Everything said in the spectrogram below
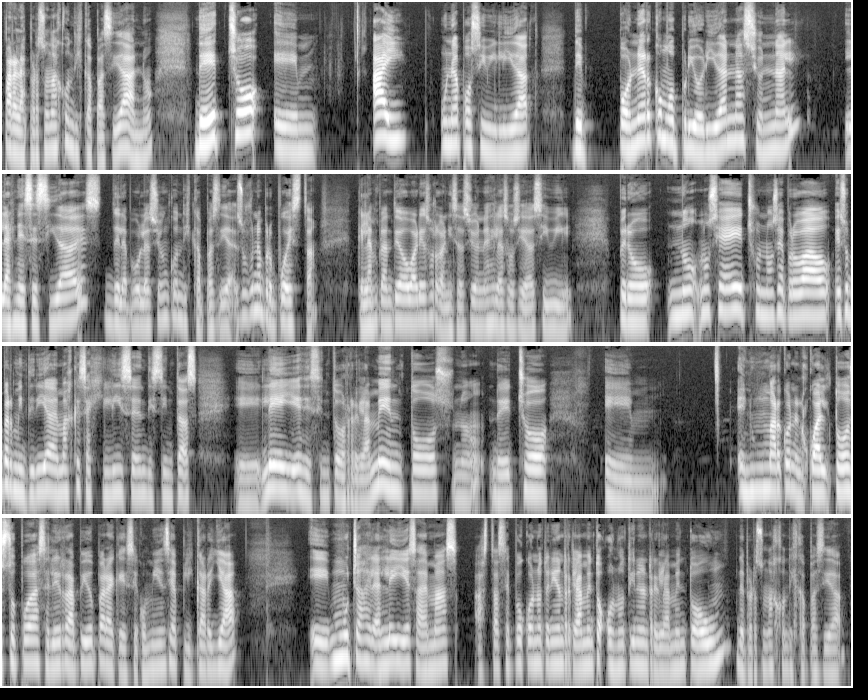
para las personas con discapacidad, ¿no? De hecho, em, hay una posibilidad de poner como prioridad nacional las necesidades de la población con discapacidad. Eso fue una propuesta que le han planteado varias organizaciones de la sociedad civil, pero no, no se ha hecho, no se ha aprobado. Eso permitiría además que se agilicen distintas eh, leyes, distintos reglamentos, ¿no? De hecho, em, en un marco en el cual todo esto pueda salir rápido para que se comience a aplicar ya. Eh, muchas de las leyes, además, hasta hace poco no tenían reglamento o no tienen reglamento aún de personas con discapacidad.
